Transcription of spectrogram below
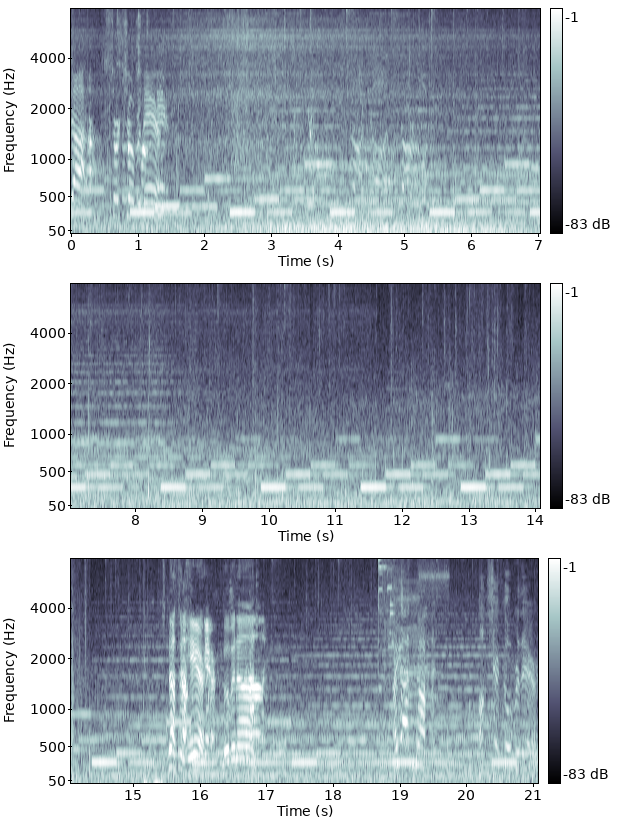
Stop. Search over there. There's Nothing here. Moving on. I got nothing. I'll check over there.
